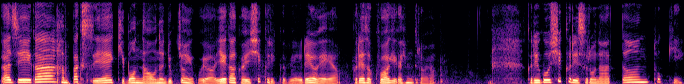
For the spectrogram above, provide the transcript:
까지가 한 박스에 기본 나오는 6종이고요. 얘가 거의 시크릿급이에요. 레어예요. 그래서 구하기가 힘들어요. 그리고 시크릿으로 나왔던 토끼.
